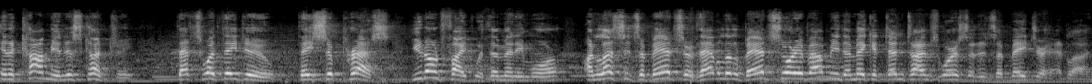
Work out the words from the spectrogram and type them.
in a communist country. That's what they do. They suppress. You don't fight with them anymore unless it's a bad story. If they have a little bad story about me, they make it 10 times worse and it's a major headline.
